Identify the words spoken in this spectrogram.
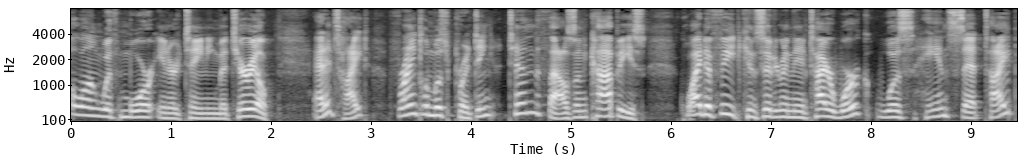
along with more entertaining material. At its height, Franklin was printing 10,000 copies. Quite a feat considering the entire work was hand set type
